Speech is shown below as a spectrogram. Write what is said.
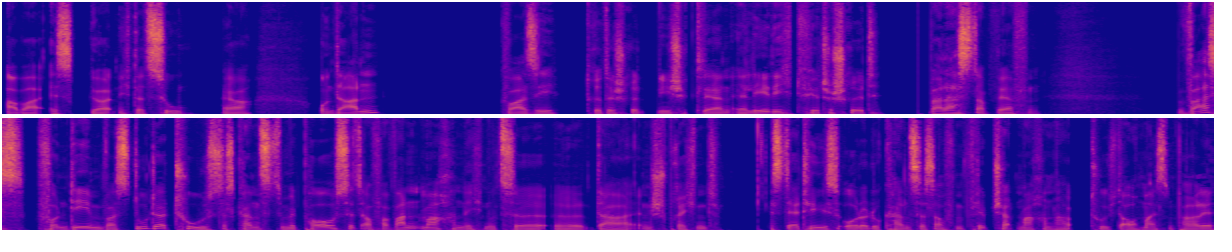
aber es gehört nicht dazu. Ja, und dann quasi dritter Schritt Nische klären erledigt, vierter Schritt Ballast abwerfen was von dem, was du da tust, das kannst du mit Post-its auf der Wand machen. Ich nutze äh, da entsprechend Statis oder du kannst es auf dem Flipchart machen, hab, tue ich da auch meistens parallel.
